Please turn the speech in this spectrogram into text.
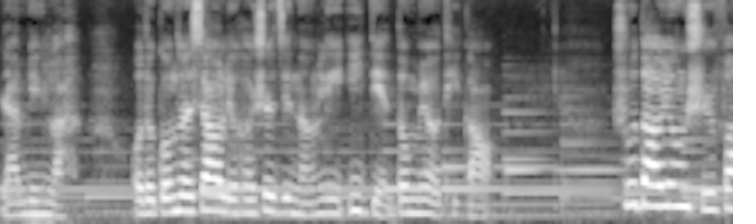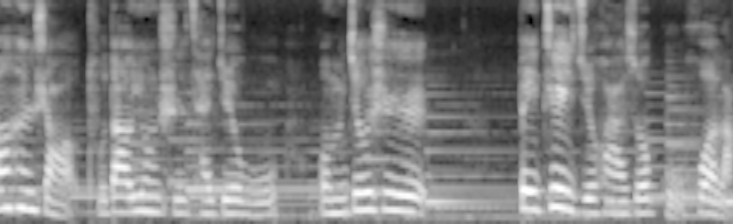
然病了，我的工作效率和设计能力一点都没有提高。书到用时方恨少，图到用时才觉无。我们就是。被这句话所蛊惑了，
